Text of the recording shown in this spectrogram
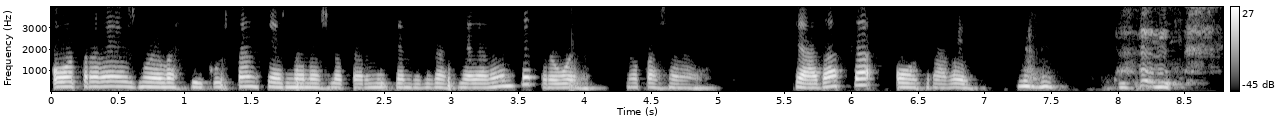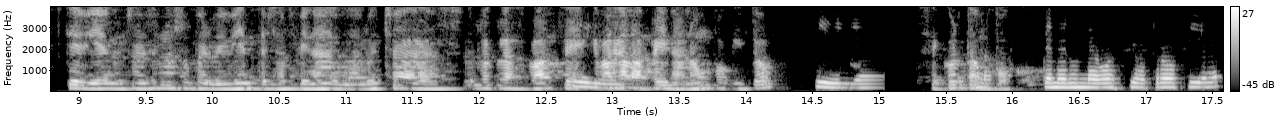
otra vez nuevas circunstancias no nos lo permiten desgraciadamente, pero bueno, no pasa nada. Se adapta otra vez. Qué bien, sois unos supervivientes al final. La lucha es lo que hace Sí. que valga la pena, ¿no? Un poquito. Sí, Se corta un poco. tener un negocio propio.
